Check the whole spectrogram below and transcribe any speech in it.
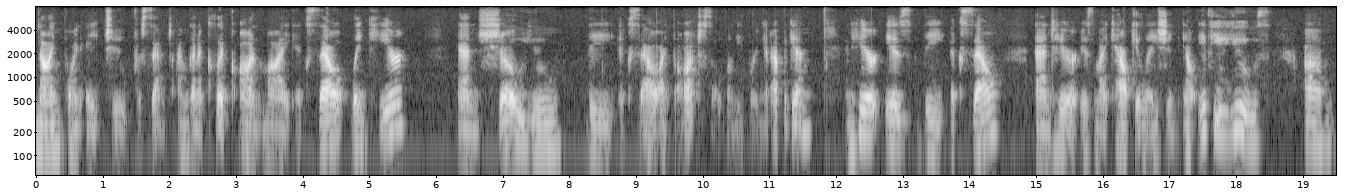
9.82%. I'm going to click on my Excel link here and show you the Excel, I thought. So let me bring it up again. And here is the Excel, and here is my calculation. Now, if you use um,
